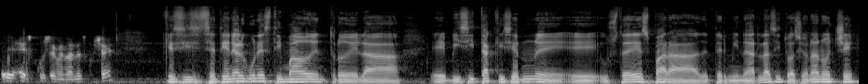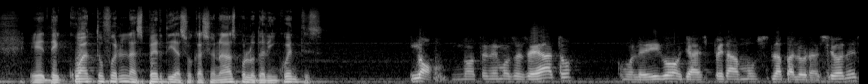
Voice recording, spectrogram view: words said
Eh, no lo escuché. Que si se tiene algún estimado dentro de la eh, visita que hicieron eh, eh, ustedes para determinar la situación anoche, de cuánto fueron las pérdidas ocasionadas por los delincuentes. No, no tenemos ese dato. Como le digo, ya esperamos las valoraciones,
